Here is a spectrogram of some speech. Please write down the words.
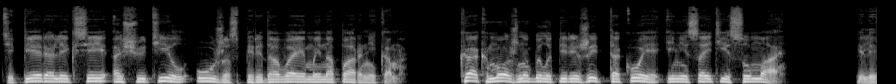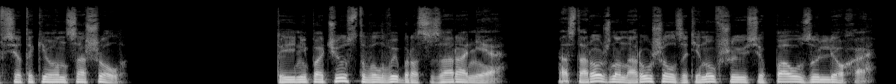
Теперь Алексей ощутил ужас, передаваемый напарником. Как можно было пережить такое и не сойти с ума? Или все-таки он сошел? «Ты не почувствовал выброс заранее?» Осторожно нарушил затянувшуюся паузу Леха.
